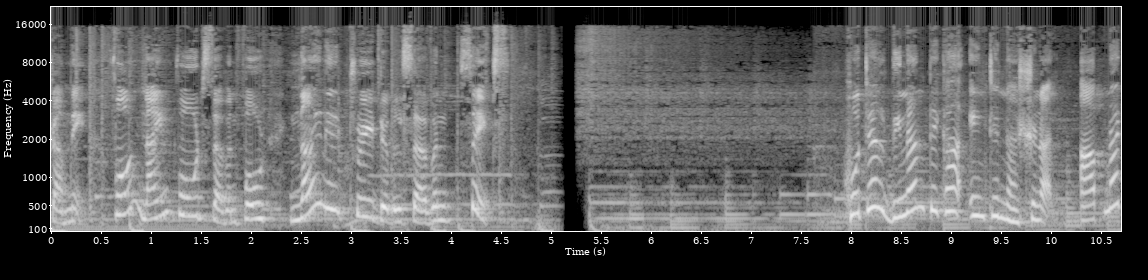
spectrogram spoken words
সামনে। Phone nine four seven four nine eight three double seven six. Hotel Dinantika international. আপনার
